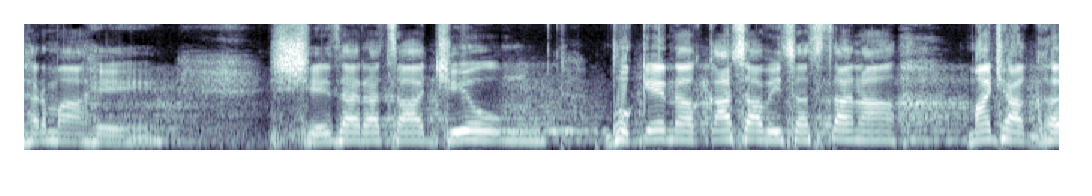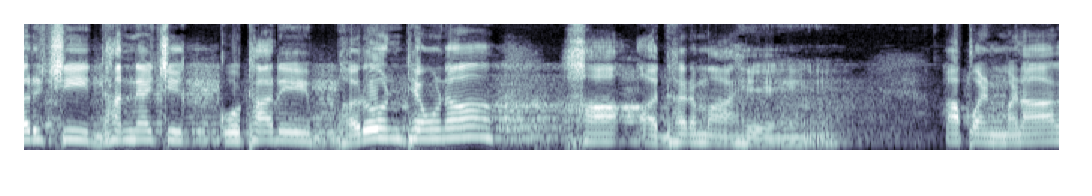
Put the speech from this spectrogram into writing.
धर्म आहे. शेजाराचा जीव भुकेनं कासावीस असताना माझ्या घरची धान्याची कोठारे भरून ठेवणं हा अधर्म आहे. आपण म्हणाल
